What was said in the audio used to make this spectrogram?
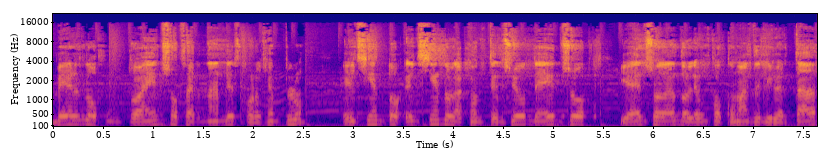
verlo junto a Enzo Fernández, por ejemplo, él siendo, él siendo la contención de Enzo y a Enzo dándole un poco más de libertad.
